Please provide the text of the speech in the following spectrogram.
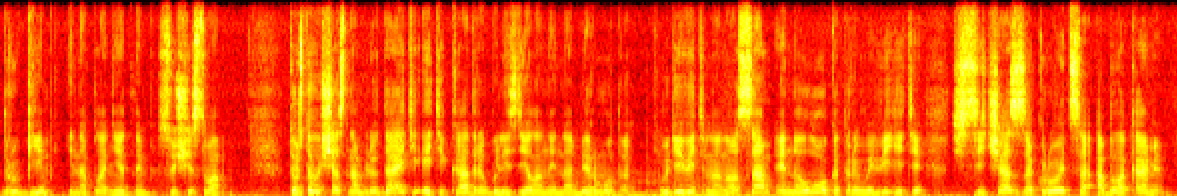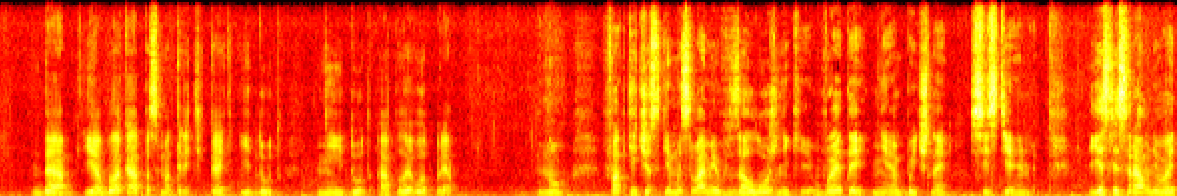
другим инопланетным существам. То, что вы сейчас наблюдаете, эти кадры были сделаны на Бермудах. Удивительно, но сам НЛО, который вы видите, сейчас закроется облаками. Да, и облака, посмотрите, как идут. Не идут, а плывут прям. Ну, фактически мы с вами в заложники в этой необычной системе. Если сравнивать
